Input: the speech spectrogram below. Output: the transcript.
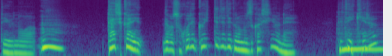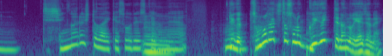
ていうのは、うん。確かに、でもそこでグイって出てくるの難しいよね。出ていける、うん。自信がある人はいけそうですけどね、っていうか、友達とそのグイグイってなるのが嫌じゃない？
